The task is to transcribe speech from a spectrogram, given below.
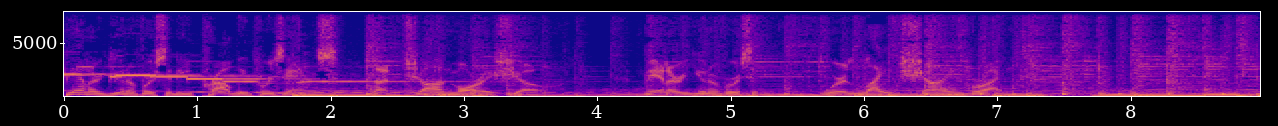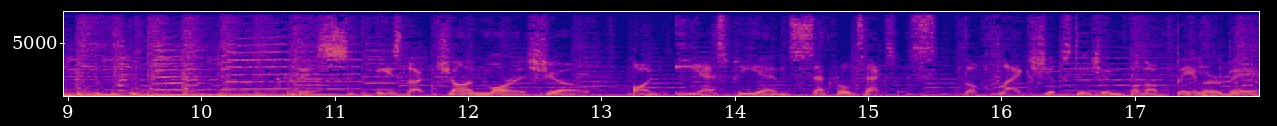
Baylor University proudly presents The John Morris Show. Baylor University, where light shine bright. This is The John Morris Show on ESPN Central Texas, the flagship station for the Baylor Bears.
